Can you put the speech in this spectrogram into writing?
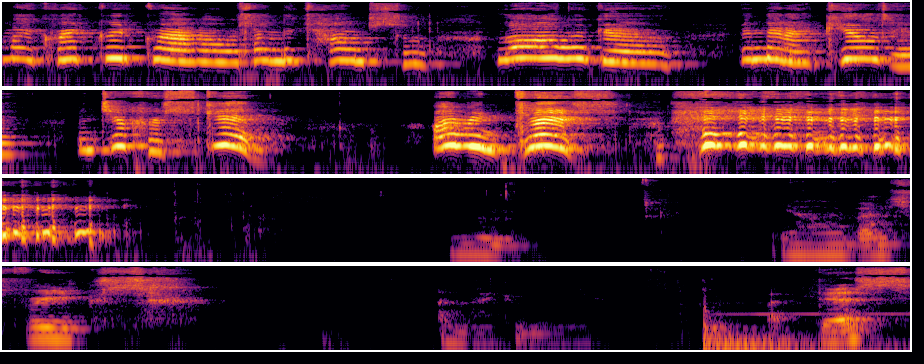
My great great grandma was on the council long ago, and then I killed her and took her skin. I'm in place. Hmm. Y'all are a bunch of freaks. Unlike me. But this,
